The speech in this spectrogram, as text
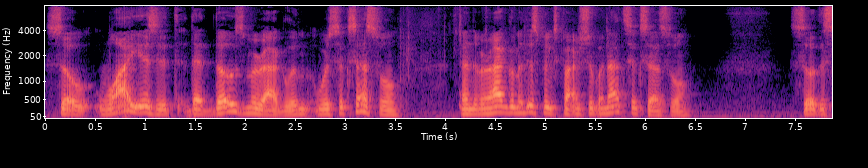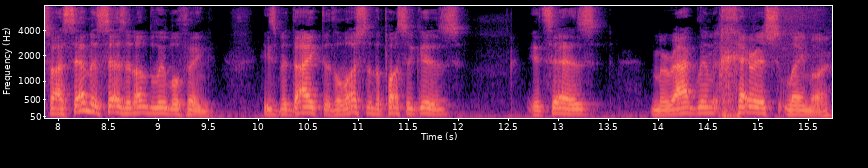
So why is it that those miraglim were successful and the Meraglim in this week's parsha were not successful. So the Sfas Emes says an unbelievable thing. He's medayik that the lashon of the pasuk is, it says, Meraglim cherish lemar.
